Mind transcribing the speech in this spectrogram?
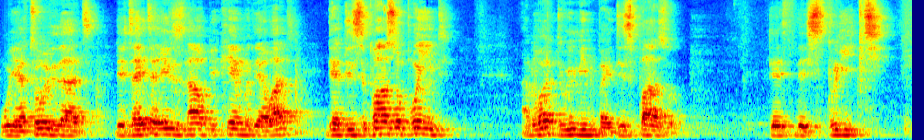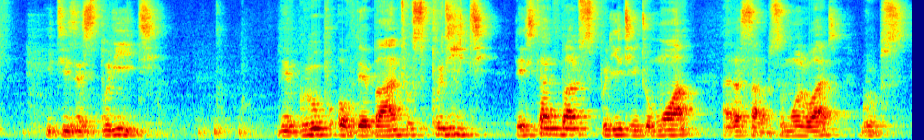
we are told that the Taita Hills now became their what? Their dispersal point. And what do we mean by dispersal? The, the split. It is a split. The group of the Bantu split. The Eastern Bantu split into more other sub small what? Groups.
